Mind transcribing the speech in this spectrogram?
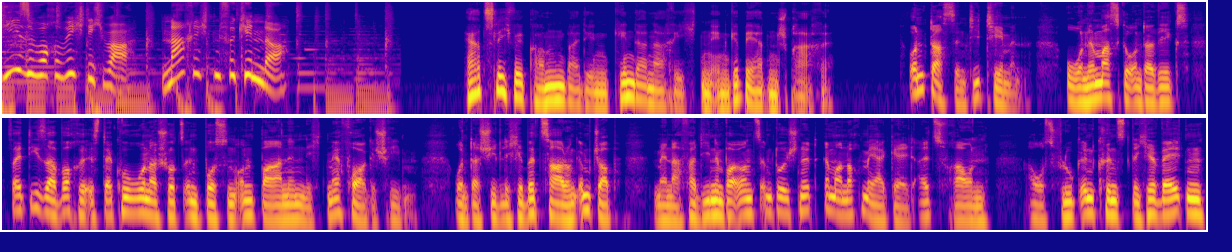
diese Woche wichtig war. Nachrichten für Kinder. Herzlich willkommen bei den Kindernachrichten in Gebärdensprache. Und das sind die Themen. Ohne Maske unterwegs. Seit dieser Woche ist der Corona-Schutz in Bussen und Bahnen nicht mehr vorgeschrieben. Unterschiedliche Bezahlung im Job. Männer verdienen bei uns im Durchschnitt immer noch mehr Geld als Frauen. Ausflug in künstliche Welten.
